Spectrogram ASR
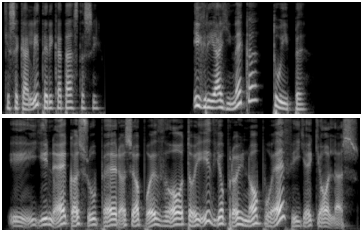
και σε καλύτερη κατάσταση. Η γριά γυναίκα του είπε «Η γυναίκα σου πέρασε από εδώ το ίδιο πρωινό που έφυγε κιόλας»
